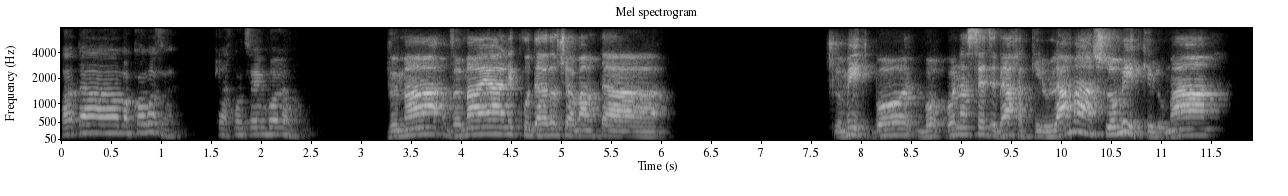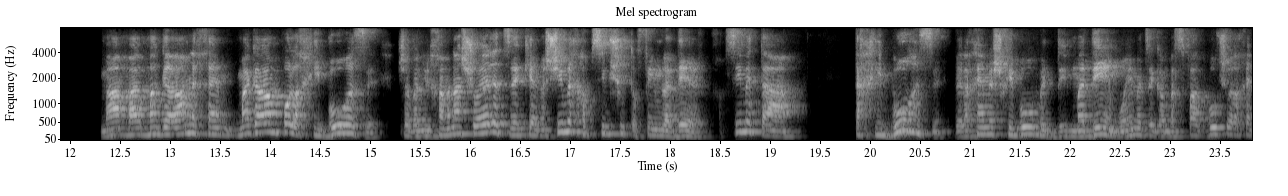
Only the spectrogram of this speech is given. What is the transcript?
עד המקום הזה שאנחנו נמצאים בו היום. ומה, ומה היה הנקודה הזאת שאמרת, שלומית, בוא, בוא, בוא נעשה את זה ביחד, כאילו למה שלומית, כאילו מה, מה, מה, מה גרם לכם, מה גרם פה לחיבור הזה? עכשיו אני בכוונה שואל את זה כי אנשים מחפשים שותפים לדרך, מחפשים את, ה, את החיבור הזה, ולכם יש חיבור מדהים, רואים את זה גם בשפת גוף שלכם,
